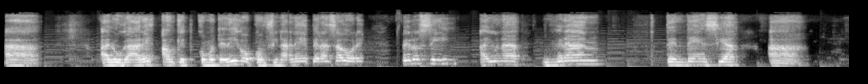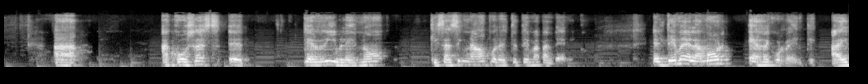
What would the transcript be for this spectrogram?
a, lugares, aunque como te digo, con finales esperanzadores, pero sí hay una gran tendencia a, a, a cosas eh, terribles, ¿no? Quizás asignados por este tema pandémico. El tema del amor es recurrente. Hay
